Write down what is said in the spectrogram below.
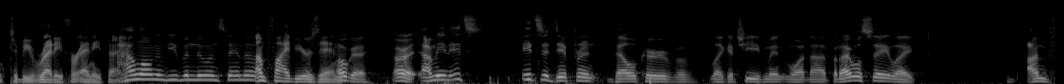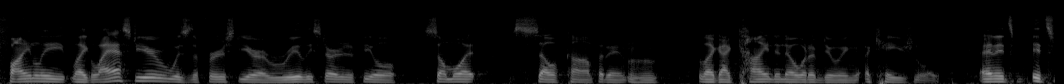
I- to be ready for anything. How long have you been doing stand up? I'm five years in. Okay. All right. I mean, it's it's a different bell curve of like achievement and whatnot, but I will say like I'm finally like last year was the first year I really started to feel somewhat self confident. hmm Like I kind of know what I'm doing occasionally, and it's it's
